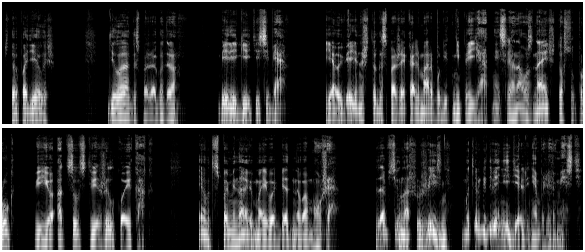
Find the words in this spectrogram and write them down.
Что поделаешь? Дела, госпожа Гудо. Берегите себя. Я уверен, что госпоже Кальмар будет неприятно, если она узнает, что супруг в ее отсутствии жил кое-как. Я вот вспоминаю моего бедного мужа. За всю нашу жизнь мы только две недели не были вместе.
